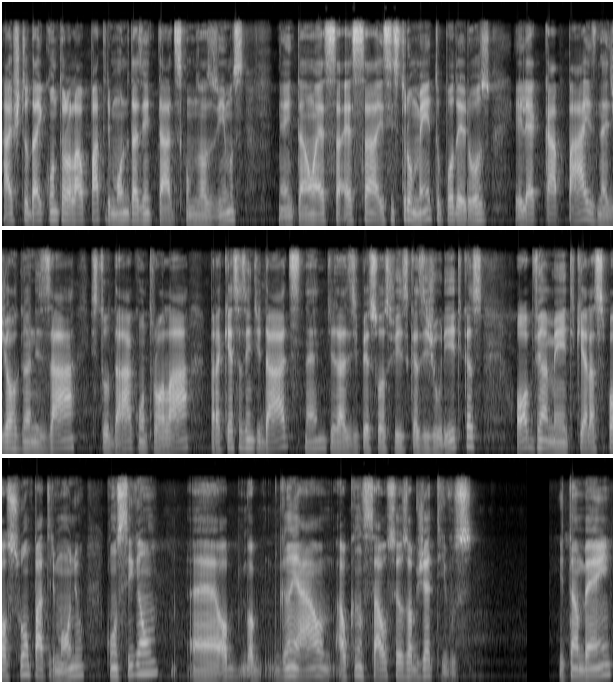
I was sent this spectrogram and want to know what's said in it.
a estudar e controlar o patrimônio das entidades, como nós vimos? Então essa, essa, esse instrumento poderoso ele é capaz né, de organizar, estudar, controlar para que essas entidades, né, entidades de pessoas físicas e jurídicas, obviamente que elas possuam patrimônio, consigam é, ganhar, alcançar os seus objetivos. E também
